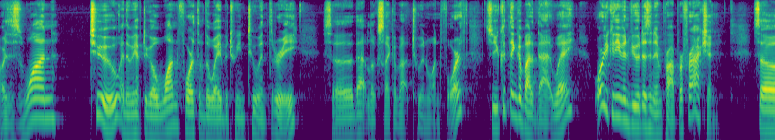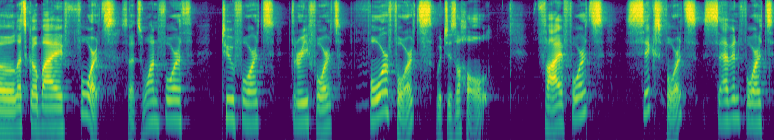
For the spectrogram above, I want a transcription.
or this is 1, 2, and then we have to go 1 fourth of the way between 2 and 3. So that looks like about 2 and 1 fourth. So you could think about it that way, or you could even view it as an improper fraction. So let's go by fourths. So that's 1 fourth, 2 fourths, 3 fourths, 4 fourths, which is a whole, 5 fourths, 6 fourths, 7 fourths,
